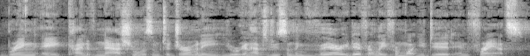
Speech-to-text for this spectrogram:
bring a kind of nationalism to Germany, you were going to have to do something very differently from what you did in France.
